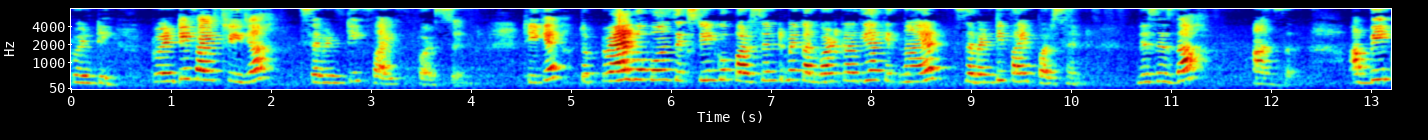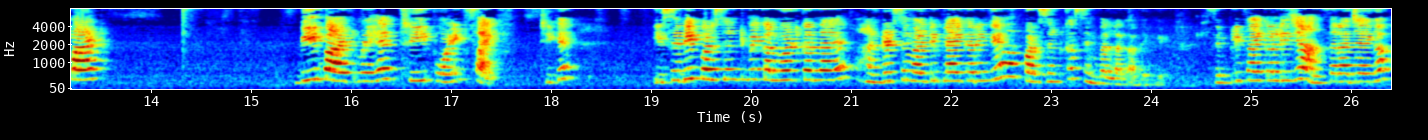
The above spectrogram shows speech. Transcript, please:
ट्वेंटी ट्वेंटी फाइव थ्री जा सेवेंटी फाइव परसेंट ठीक है? तो ट्वेल्व अपॉन सिक्सटीन को परसेंट में कन्वर्ट कर दिया, कितना है seventy five percent this is the answer अब बी पार्ट बी पार्ट में है 3.5 ठीक है? इसे भी परसेंट में कन्वर्ट करना है 100 से मल्टीप्लाई करेंगे और परसेंट का सिंबल लगा देंगे। सिंप्लीफाई कर लीजिए आंसर आ जाएगा।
